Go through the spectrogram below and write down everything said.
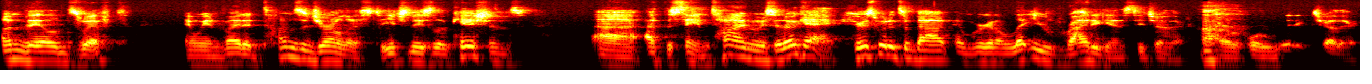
unveiled Zwift and we invited tons of journalists to each of these locations uh, at the same time. And we said, okay, here's what it's about, and we're going to let you ride against each other uh-huh. or, or with each other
